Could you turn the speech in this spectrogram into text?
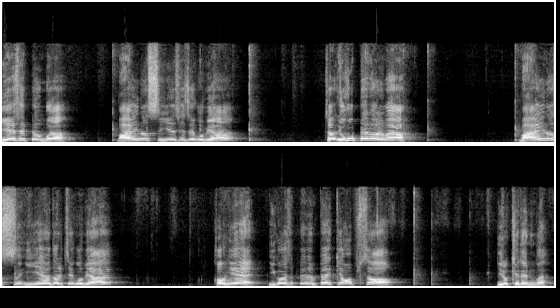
얘에서 빼면 뭐야? 마이너스 2의 세제곱이야. 자, 요거 빼면 얼마야? 마이너스 2의 8제곱이야. 거기에 이거에서 빼면 뺄 게 없어. 이렇게 되는 거야.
